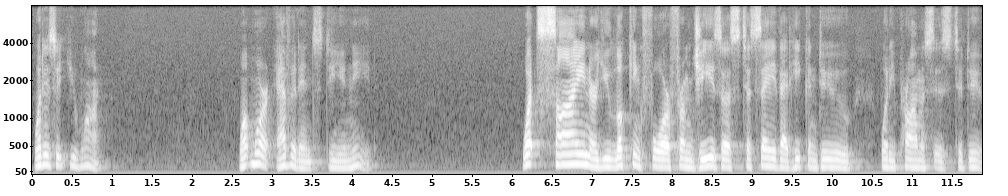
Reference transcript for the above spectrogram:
what is it you want? What more evidence do you need? What sign are you looking for from Jesus to say that he can do what he promises to do?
